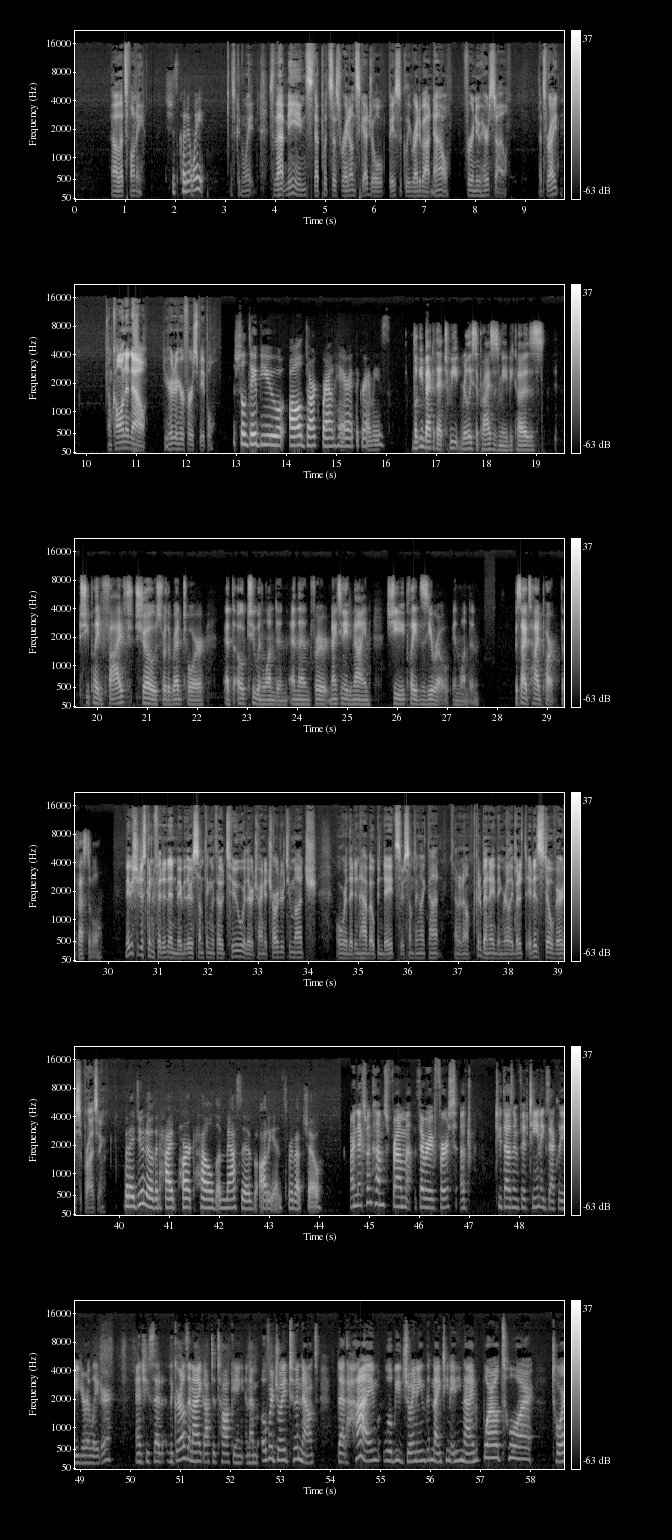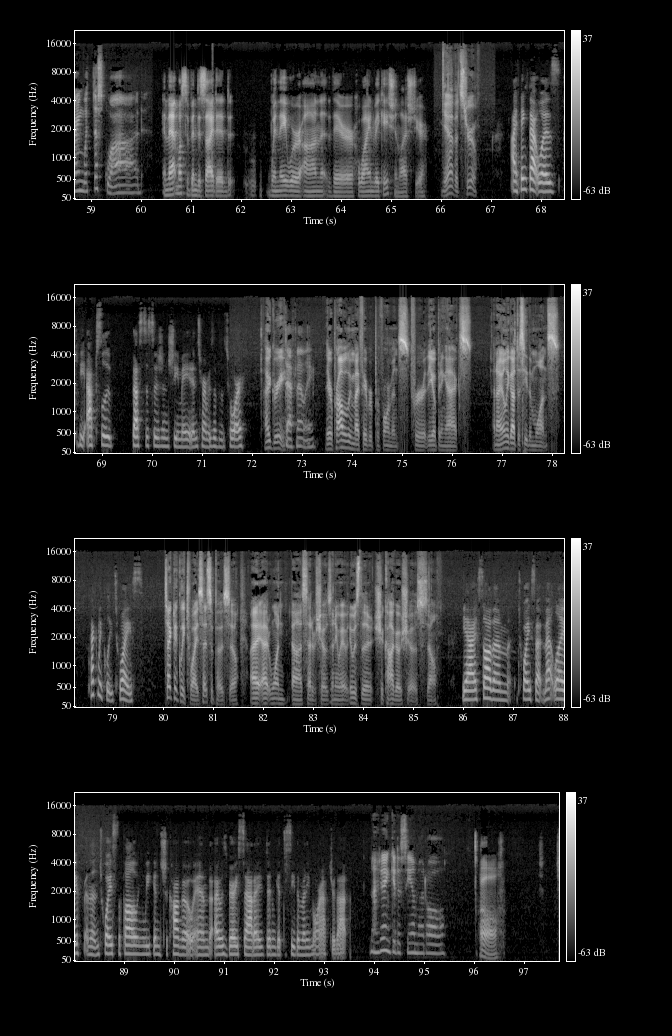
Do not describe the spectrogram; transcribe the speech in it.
Oh, that's funny. She just couldn't wait. Just couldn't wait. So that means that puts us right on schedule, basically right about now, for a new hairstyle. That's right. I'm calling it now. You heard it here first, people. She'll debut all dark brown hair at the Grammys. Looking back at that tweet really surprises me because she played five shows for the Red Tour at the O2 in London, and then for 1989, she played zero in London, besides Hyde Park, the festival. Maybe she just couldn't fit it in. Maybe there was something with O2 where they were trying to charge her too much, or they didn't have open dates or something like that. I don't know. Could have been anything really, but it, it is still very surprising. But I do know that Hyde Park held a massive audience for that show. Our next one comes from February 1st of 2015, exactly a year later. And she said, The girls and I got to talking, and I'm overjoyed to announce that Haim will be joining the 1989 World Tour, touring with the squad. And that must have been decided when they were on their Hawaiian vacation last year. Yeah, that's true. I think that was the absolute best decision she made in terms of the tour. I agree. Definitely. They were probably my favorite performance for the opening acts, and I only got to see them once. Technically, twice. Technically, twice, I suppose so. I at one uh, set of shows anyway. It was the Chicago shows, so. Yeah, I saw them twice at MetLife and then twice the following week in Chicago, and I was very sad I didn't get to see them anymore after that. I didn't get to see them at all. Oh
